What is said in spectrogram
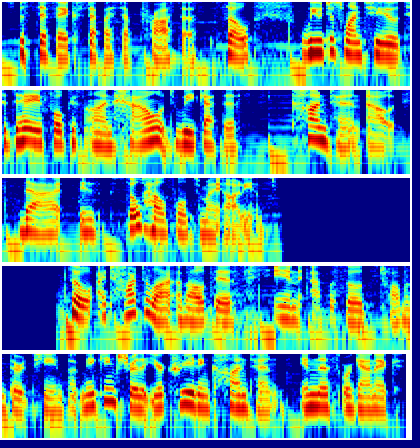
specific step-by-step process. So we just want to today focus on how do we get this content out that is so helpful to my audience. So, I talked a lot about this in episodes 12 and 13, but making sure that you're creating content in this organic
